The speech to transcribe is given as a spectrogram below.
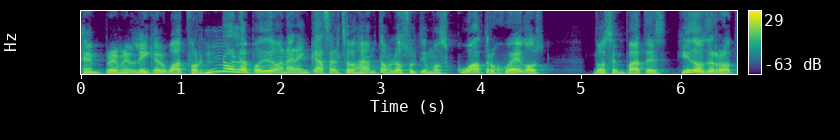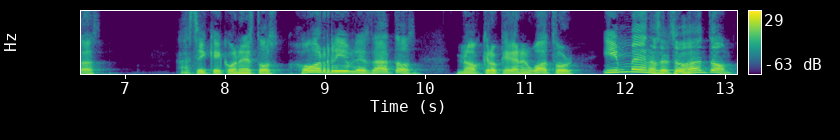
en Premier League el Watford no le ha podido ganar en casa al Southampton los últimos 4 juegos, dos empates y dos derrotas. Así que con estos horribles datos, no creo que gane el Watford y menos el Southampton.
